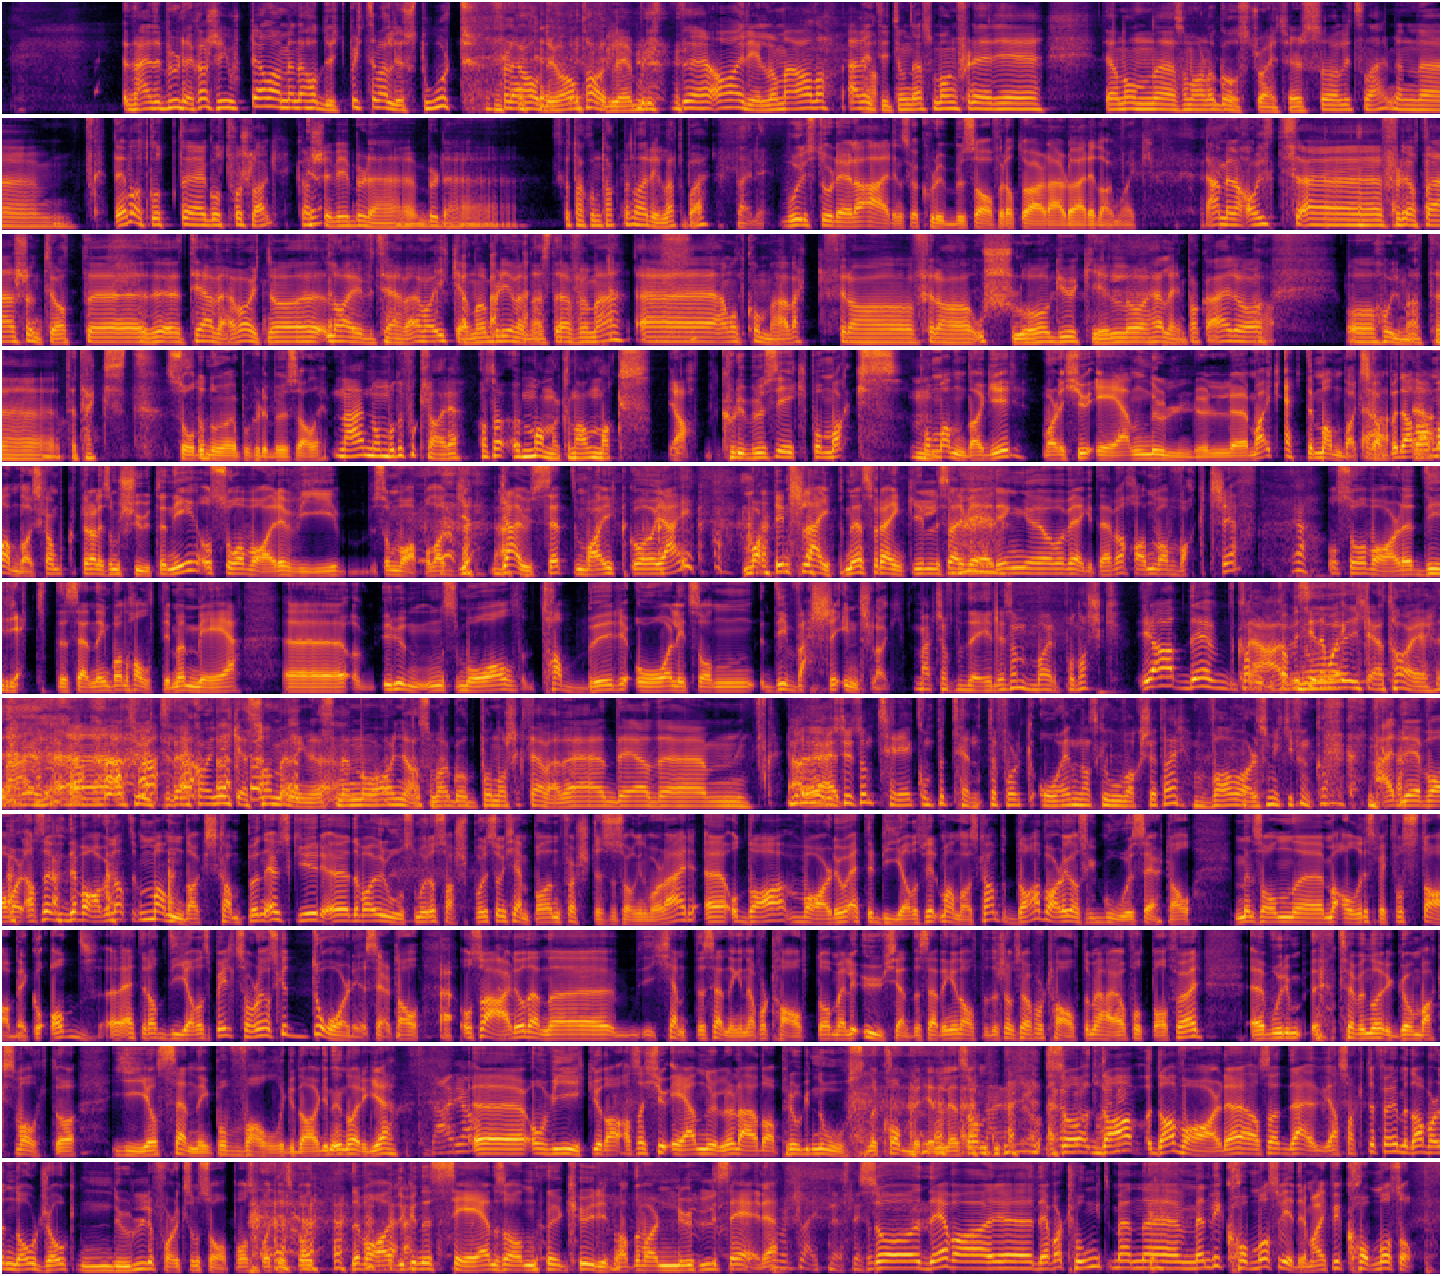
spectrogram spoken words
Nei, det burde kanskje gjort det, da, men det hadde jo ikke blitt så veldig stort. For det hadde jo antagelig blitt eh, Arild og meg, da. Jeg vet ikke om det er så mange flere. eh, Det er noen eh, som har noen ghostwriters og litt sånn her, men eh, det var et godt, eh, godt forslag. Kanskje vi burde, burde skal ta kontakt med Arild etterpå. Deilig. Hvor stor del av æren skal klubbhuset ha for at du er der du er i dag, Mike? Ja, men alt. Eh, fordi at jeg skjønte jo at eh, TV var ikke noe live-TV. var ikke noe blivende sted for meg. Eh, jeg måtte komme meg vekk fra, fra Oslo og Gukild og hele den pakka her, og, og holde meg til, til tekst. Så du noen gang på klubbhuset, Ali? Nei, nå må du forklare. Altså, Mannekanalen Max. Ja, klubbhuset gikk på Max. På mandager var det 21.00, Mike. Etter mandagskampen. Ja, Ja, det var mandagskamp fra liksom 7 til 9, og så var det vi som var på lag. Gauseth, Mike og jeg. Martin Sleipnes fra Enkel servering og VGTV, han var vaktsjef. Ja. Og så var det direktesending på en halvtime med eh, rundens mål, tabber og litt sånn diverse innslag. Match of the day, liksom. Bare på norsk. Ja, det kan, Ja, kan vi si det, nå Mike? ikke jeg ta i. Nei, jeg, jeg tror det kan ikke sammenlignes med noe annet som har gått på norsk TV. Det, det, det, mm, ja, det det høres ut som tre kompetente folk og en ganske god vaktsjef her. Hva var det som ikke funka? Det var, altså, det var vel at mandagskampen Jeg husker eh, Det var jo Rosenborg og Sarpsborg som kjempa den første sesongen vår der. eh, Og da var det jo, etter de hadde spilt mandagskamp, da var det ganske gode seertall. Men sånn, eh, med all respekt for Stabæk og Odd, eh, etter at de hadde spilt, så var det ganske dårlige seertall. Og så er det jo denne kjente sendingen jeg har fortalt om, eller ukjente sendingen, alt ettersom, som jeg har fortalt om i Heia Fotball før, eh, hvor TV Norge og Max valgte å gi oss sending på valgdagen i Norge. Der, ja. Og vi gikk jo da Altså 21-0 er jo da prognosene kommer inn, liksom. Så da, da var det altså det, Jeg har sagt det før, men da var det no joke null folk som så på oss på et tidspunkt. Det var, Du kunne se en sånn kurve at det var null seere. Liksom. Så det var, det var tungt, men, eh, men vi kom oss videre, Mike. Vi kom oss opp.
